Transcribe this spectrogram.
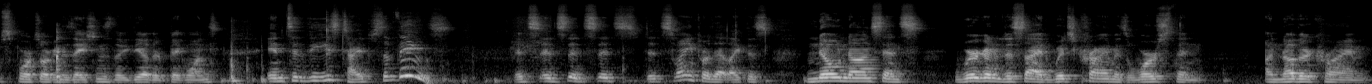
sports organizations, the, the other big ones, into these types of things. It's it's it's it's it's swaying for that like this no nonsense. We're gonna decide which crime is worse than another crime,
